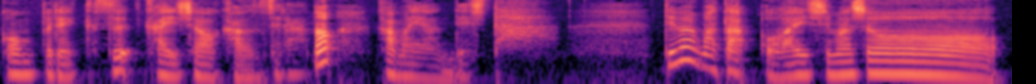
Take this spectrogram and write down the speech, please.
コンプレックス解消カウンセラーのかまやんでした。ではまたお会いしましょう。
